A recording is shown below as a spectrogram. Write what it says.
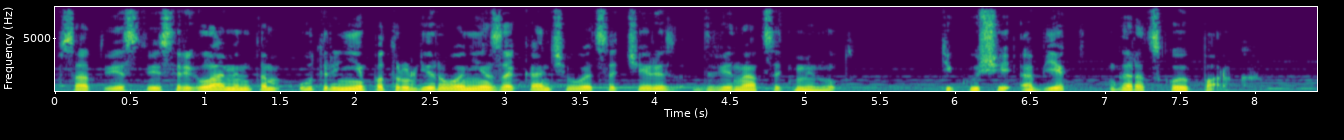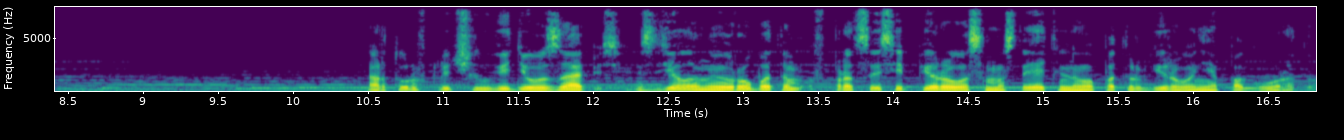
В соответствии с регламентом, утреннее патрулирование заканчивается через 12 минут. Текущий объект – городской парк. Артур включил видеозапись, сделанную роботом в процессе первого самостоятельного патрулирования по городу.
